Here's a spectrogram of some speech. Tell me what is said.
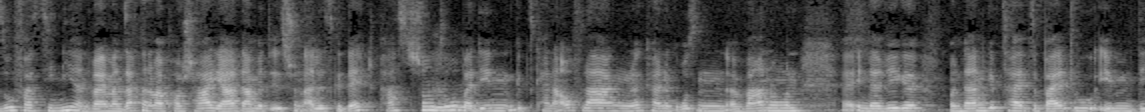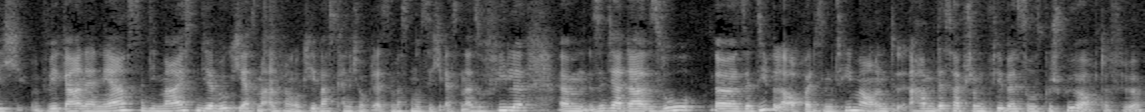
so faszinierend, weil man sagt dann immer pauschal, ja, damit ist schon alles gedeckt, passt schon mhm. so. Bei denen gibt es keine Auflagen, ne, keine großen äh, Warnungen äh, in der Regel. Und dann gibt es halt, sobald du eben dich vegan ernährst, sind die meisten, die ja wirklich erstmal anfangen, okay, was kann ich überhaupt essen, was muss ich essen? Also viele ähm, sind ja da so äh, sensibel auch bei diesem Thema und haben deshalb schon ein viel besseres Gespür auch dafür.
